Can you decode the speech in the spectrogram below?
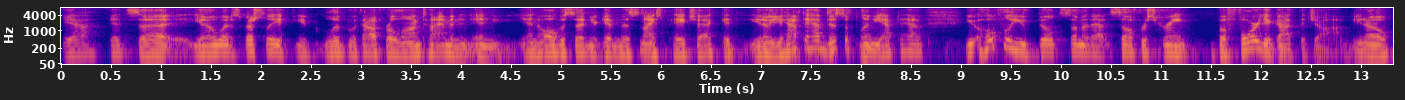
Yeah, it's uh, you know what, especially if you've lived without for a long time and and and all of a sudden you're getting this nice paycheck. It you know you have to have discipline. You have to have you. Hopefully you've built some of that self restraint before you got the job. You know,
